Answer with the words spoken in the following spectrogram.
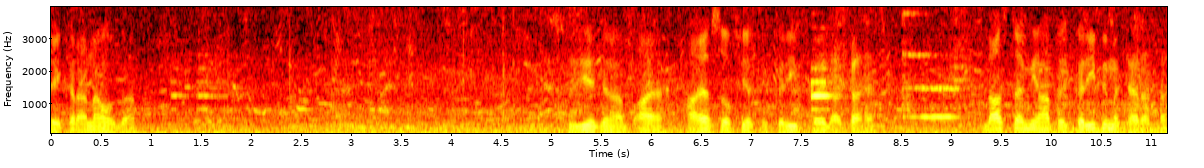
लेकर आना होगा। तो ये जनाब आया आया सोफिया के करीब का इलाका है। लास्ट टाइम यहाँ पे करीब ही मैं ठहरा था।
